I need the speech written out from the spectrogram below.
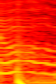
you.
